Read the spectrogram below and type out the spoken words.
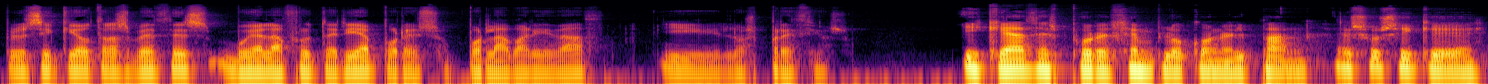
Pero sí que otras veces voy a la frutería por eso, por la variedad y los precios. ¿Y qué haces, por ejemplo, con el pan? Eso sí que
